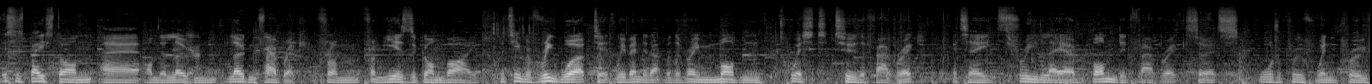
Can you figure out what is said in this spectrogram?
This is based on, uh, on the Loden, Loden fabric from, from years gone by. The team have reworked it. We've ended up with a very modern twist to the fabric. It's a three layer bonded fabric, so it's waterproof, windproof,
